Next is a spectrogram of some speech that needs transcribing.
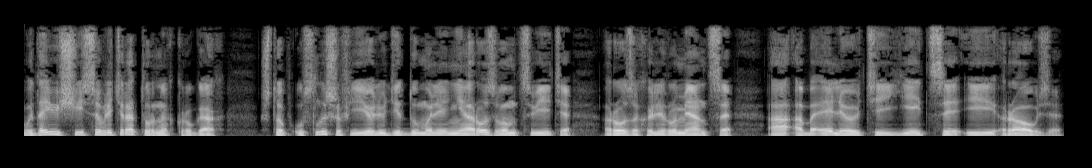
выдающийся в литературных кругах, чтоб, услышав ее, люди думали не о розовом цвете, розах или румянце, а об Эллиоте, Йейтсе и Роузе.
